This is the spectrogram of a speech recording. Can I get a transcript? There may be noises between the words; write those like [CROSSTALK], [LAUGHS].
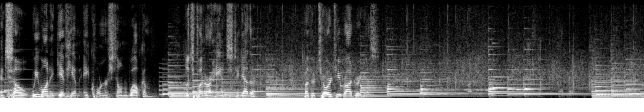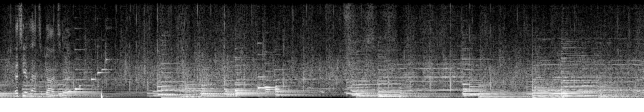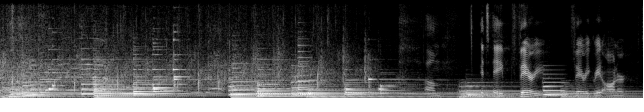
And so we want to give him a cornerstone welcome. Let's put our hands together. Brother Georgie Rodriguez. Let's give that to God tonight.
